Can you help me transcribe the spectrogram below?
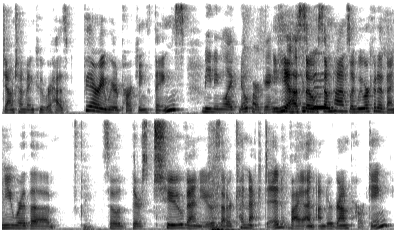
Downtown Vancouver has very weird parking things. meaning like no parking Yeah. So sometimes, like, we work at a venue where the so there's two venues that are connected via an underground parking,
